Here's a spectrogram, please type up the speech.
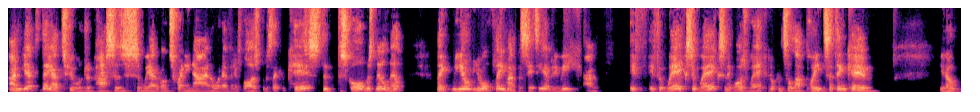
And yet they had 200 passes and we had about 29 or whatever it was. But it's like, who cares? The, the score was nil nil. Like, you know, you won't play Man City every week. And if, if it works, it works. And it was working up until that point. I think, um, you know,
